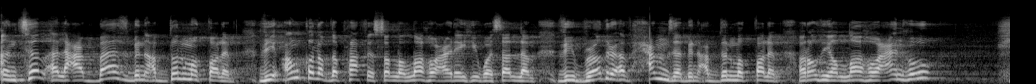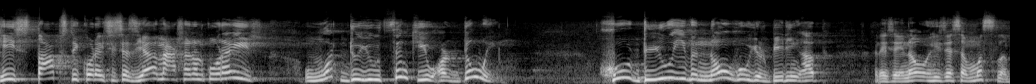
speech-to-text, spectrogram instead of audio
until Al Abbas bin Abdul Muttalib, the uncle of the Prophet sallallahu alaihi wasallam, the brother of Hamza bin Abdul Muttalib radiyallahu anhu, he stops the Quraysh. He says, Ya ma'shar al Quraysh, what do you think you are doing? Who do you even know who you're beating up? And they say, No, he's just a Muslim.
